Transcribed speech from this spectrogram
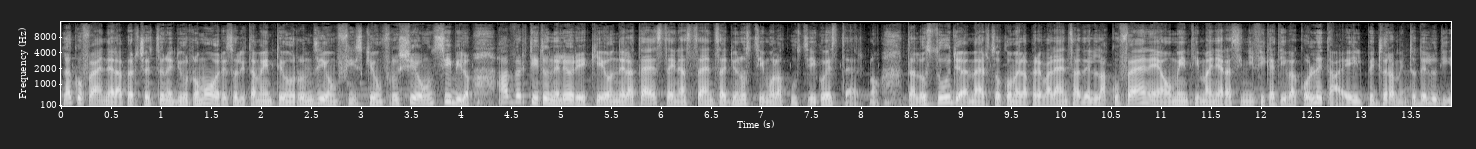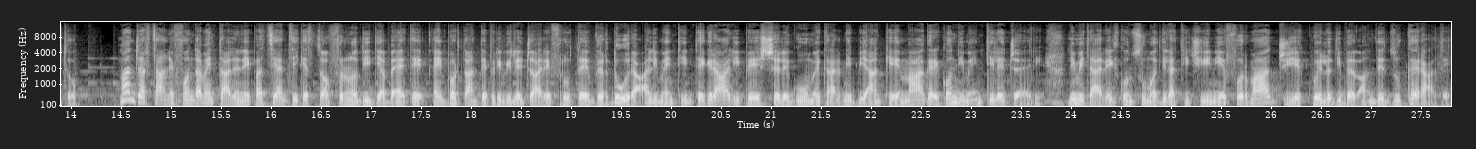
L'acufene è la percezione di un rumore, solitamente un ronzio, un fischio, un fruscio o un sibilo, avvertito nelle orecchie o nella testa in assenza di uno stimolo acustico esterno. Dallo studio è emerso come la prevalenza dell'acufene aumenti in maniera significativa con l'età e il peggioramento dell'udito. Mangiare sano è fondamentale nei pazienti che soffrono di diabete. È importante privilegiare frutta e verdura, alimenti integrali, pesce, legume, carni bianche e magre, condimenti leggeri. Limitare il consumo di latticini e formaggi e quello di bevande zuccherate.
